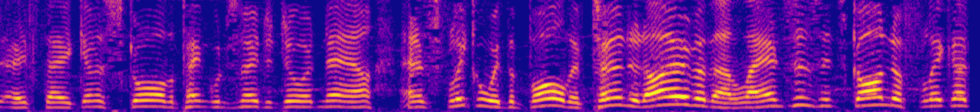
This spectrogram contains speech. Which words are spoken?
if they're going to score, the Penguins need to do it now. And it's Flicker with the ball. They've turned it over, the Lancers. It's gone to Flicker.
